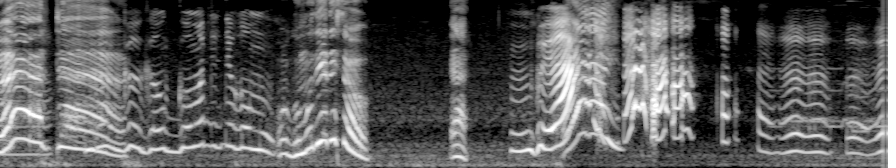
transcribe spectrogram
হ্যাঁ, ওর ঘুমো দিয়ে দিছ? হ্যাঁ।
